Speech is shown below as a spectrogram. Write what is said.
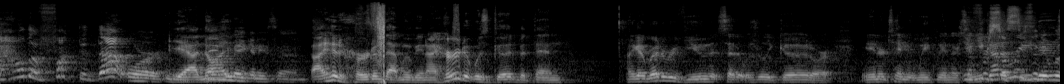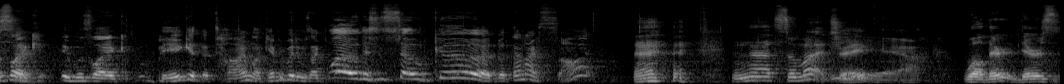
how the fuck did that work? Yeah, it no, didn't I- make any sense. I had heard of that movie and I heard it was good, but then like I read a review that said it was really good or Entertainment Weekly and they're Yeah, saying you gotta see reason, this. it was or- like it was like big at the time. Like everybody was like, "Whoa, this is so good!" But then I saw it. Not so much, right? Yeah. Well, there, there's,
